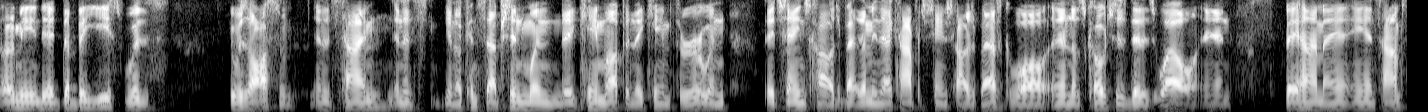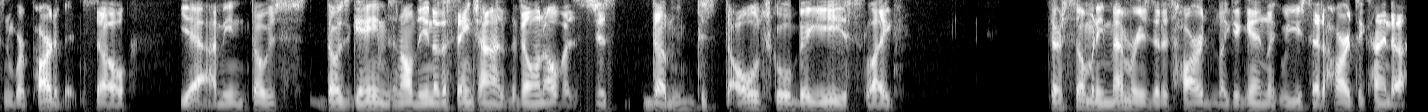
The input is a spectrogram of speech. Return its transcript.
I mean, it, the Big East was it was awesome in its time and its you know conception when they came up and they came through and they changed college. Ba- I mean that conference changed college basketball, and those coaches did as well. And Boeheim and, and Thompson were part of it. So yeah, I mean those those games and all the you know the St. John's, the Villanovas, just the just the old school Big East. Like there's so many memories that it's hard. Like again, like you said, hard to kind of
